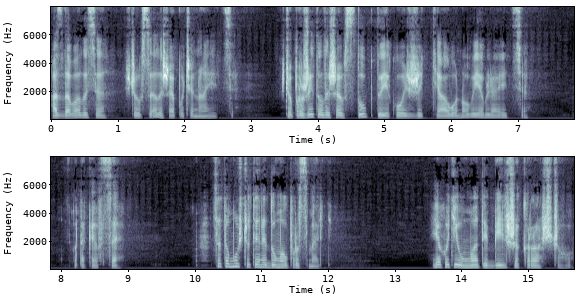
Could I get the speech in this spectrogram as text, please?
а здавалося, що все лише починається, що прожито лише вступ до якогось життя, воно виявляється. Отаке все. Це тому, що ти не думав про смерть. Я хотів мати більше кращого.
